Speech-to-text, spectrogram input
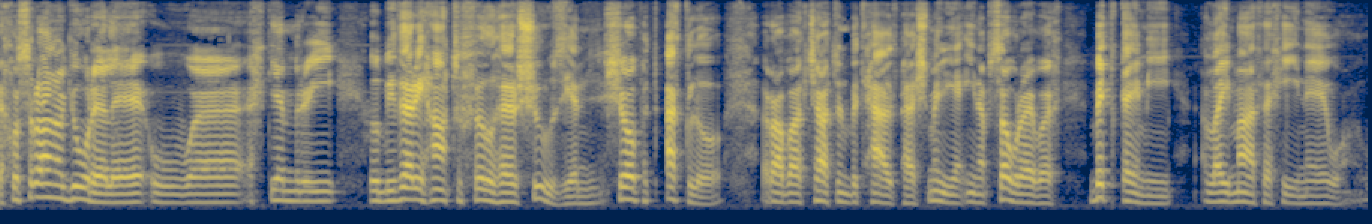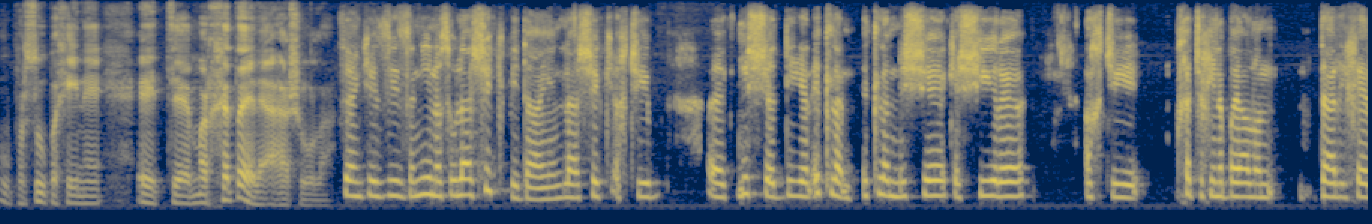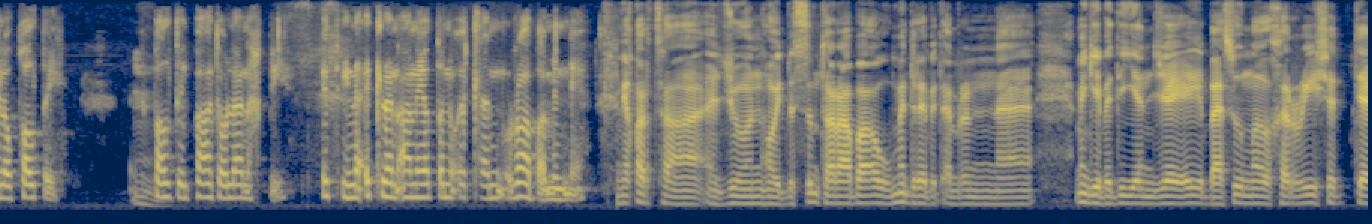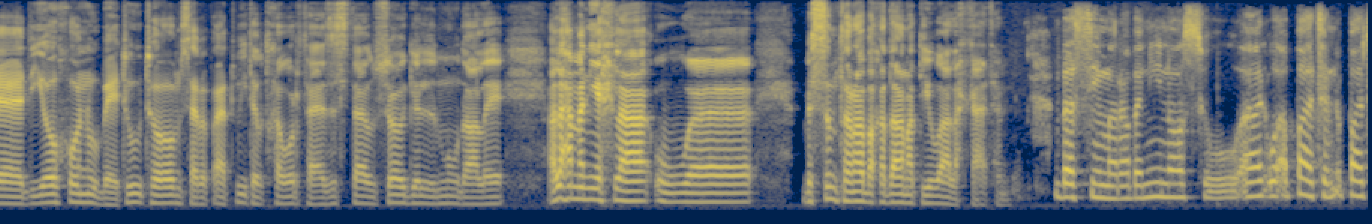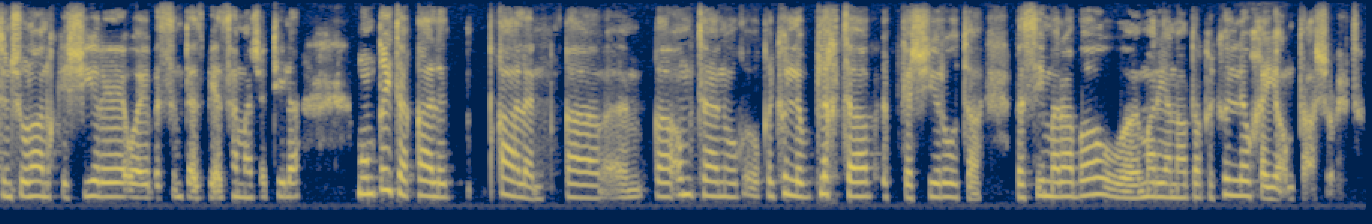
خسرانو جوريلي واختيمري it'll be very hard to fill her shoes. يعني شو بتأكلو رابا تشاتن بتحاول باشمية إنا بصورة بتقيمي. الله ما ثخينة وبرسوبة خينة. إت مرخطة لها شولا ثانك يو زيزا نينوس ولا شك بداين. لا شك أختي نشة ديا. إتلن إتلن نشة كشيرة. أختي خدت خينا بيالون دالي خيلة وبلطي. بلطي الباتا ولا نخبي. اتلن إتلن أنا يطن اتلن رابا مني. مقرتها جون هويد بسمتا رابا ومدربة امرن من جيبديا جاي باسوم خريشة ديوخون وبيتوتهم سبب ويتا وتخورتا أزستا وسوق موضالي على من يخلع و بالسمت رابا قدانة يوالخ كاتن بس رابا نينوس وأباتن أباتن شولان كشيرة وبسمت أز بأسها ما شتيلا ممطيتا قالت قالا قا أمتن وكل بلختا بكشيروتا بس رابا وماريا ناطر كله وخيا أمتا أشريتا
